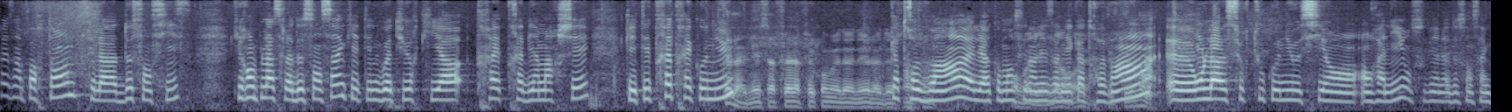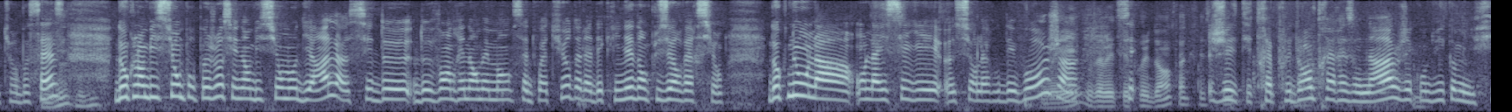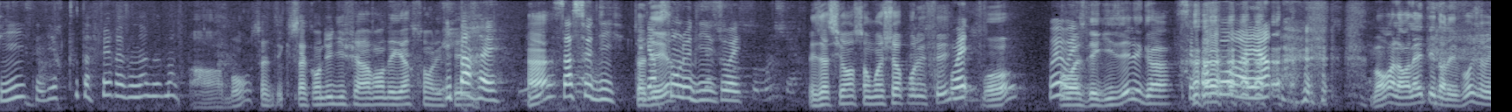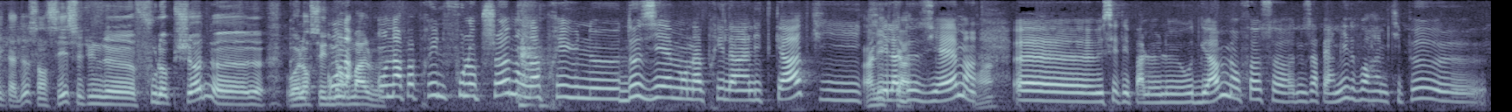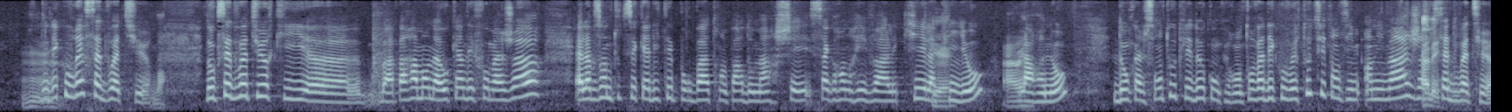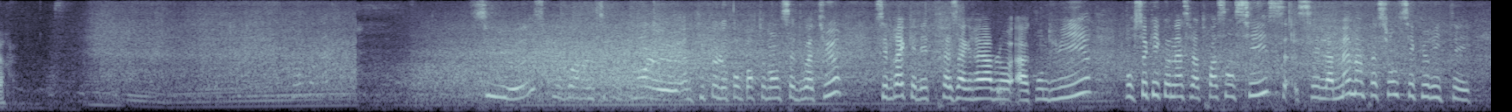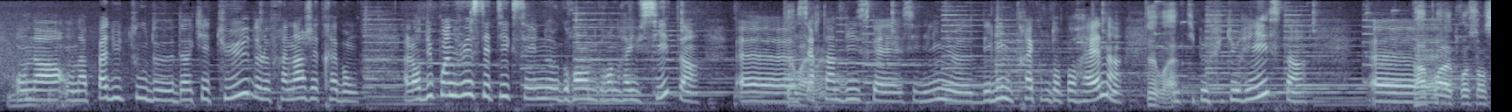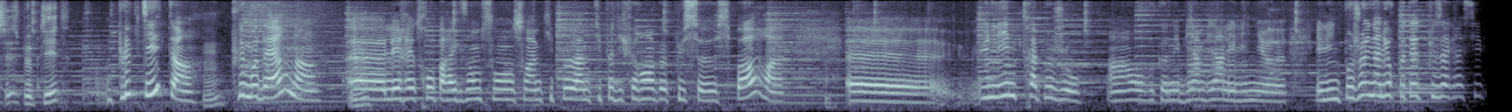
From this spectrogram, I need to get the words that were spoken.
très importante, c'est la 206, qui remplace la 205, qui était une voiture qui a très très bien marché, qui était très très connue. Quelle année ça fait Elle a fait combien d'années la 205 80, elle a commencé Oh, dans les années ouais, 80. Euh, on l'a surtout connue aussi en, en rallye, on se souvient de la 205 Turbo 16. Donc l'ambition pour Peugeot, c'est une ambition mondiale, c'est de, de vendre énormément cette voiture, de la décliner dans plusieurs versions. Donc nous, on l'a essayé euh, sur les routes des Vosges. Oui, vous avez été prudente, hein, J'ai été très prudente, très raisonnable, j'ai conduit comme une fille, c'est-à-dire tout à fait raisonnablement. Ah bon, ça, ça conduit différemment des garçons, les Il filles paraît, Hein ça se dit, les garçons le disent, oui. Les assurances sont moins chères pour les filles Oui. Bon, Oui, on oui. va se déguiser, les gars. C'est pas pour rien. Bon, alors elle a été dans les Vosges avec la 206. C'est une euh, full option euh, ou alors c'est une On a- normale On n'a pas pris une full option, on a pris une deuxième, on a pris la 1 litre 4 qui, est la 4. deuxième. Ouais. Euh, C'était pas le, le haut de gamme, mais enfin ça nous a permis de voir un petit peu, euh, de découvrir cette voiture. Bon. Donc cette voiture qui euh, bah, apparemment n'a aucun défaut majeur, elle a besoin de toutes ses qualités pour battre en part de marché sa grande rivale qui est la Clio, Ah oui. la Renault. Donc elles sont toutes les deux concurrentes. On va découvrir tout de suite en, en image Allez. cette voiture. Sinueuse pour voir un petit, peu, le, un petit peu le comportement de cette voiture. C'est vrai qu'elle est très agréable à conduire. Pour ceux qui connaissent la 306, c'est la même impression de sécurité. On n'a on pas du tout de- d'inquiétude, le freinage est très bon. Alors du point de vue esthétique, c'est une grande, grande réussite. Euh, vrai, certains disent que c'est des lignes, des lignes très contemporaines, un petit peu futuristes. Euh, Par rapport à la 306, plus petite? Plus petite, Hmm. plus moderne. Euh, les rétros, par exemple, sont, un, petit peu, différents, un peu plus euh, sport. Euh, une ligne très Peugeot. hein, on reconnaît bien les lignes, les lignes Peugeot. Une allure peut-être plus agressive.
